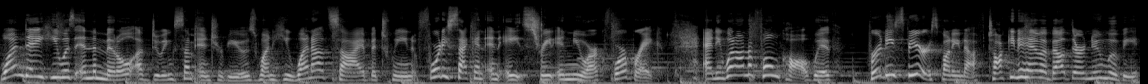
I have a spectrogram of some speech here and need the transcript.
One day he was in the middle of doing some interviews when he went outside between 42nd and 8th Street in New York for a break, and he went on a phone call with Britney Spears, funny enough, talking to him about their new movie,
